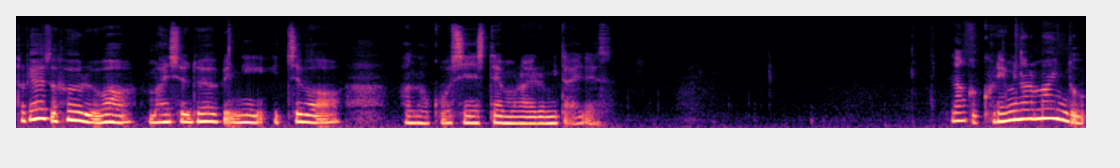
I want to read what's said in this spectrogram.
とりあえずフールは毎週土曜日に1話、あの、更新してもらえるみたいです。なんかクリミナルマインド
